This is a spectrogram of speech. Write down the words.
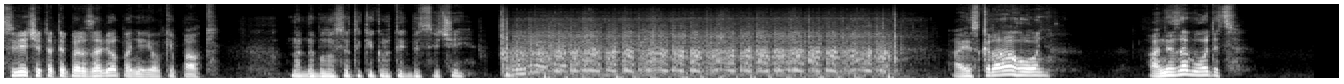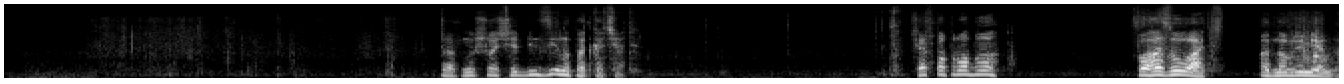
зальопали. Свічі-то тепер зальопані, йолки-палки. Надо було все-таки крутити без свічей. А іскра огонь. А не заводиться. Так, ну що, ще бензину подкачати. Сейчас попробую погазувати одновременно.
